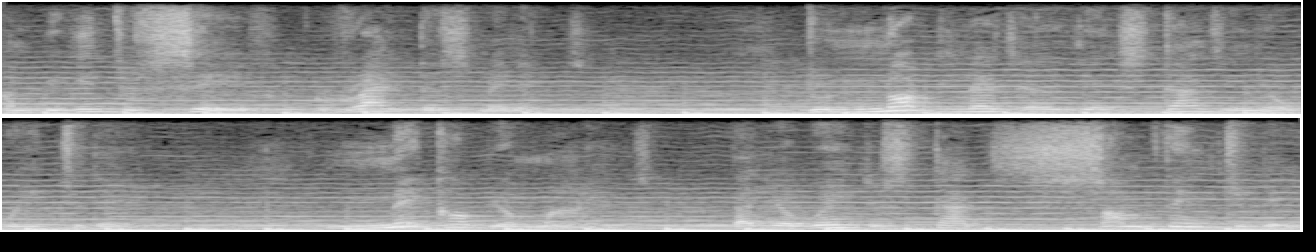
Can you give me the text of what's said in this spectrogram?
and begin to save right this minute. Do not let anything stand in your way today. Make up your mind that you're going to start something today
